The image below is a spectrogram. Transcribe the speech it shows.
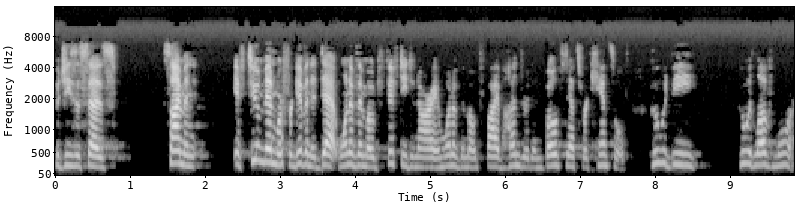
But Jesus says, Simon, if two men were forgiven a debt, one of them owed 50 denarii and one of them owed 500, and both debts were canceled, who would be, who would love more?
